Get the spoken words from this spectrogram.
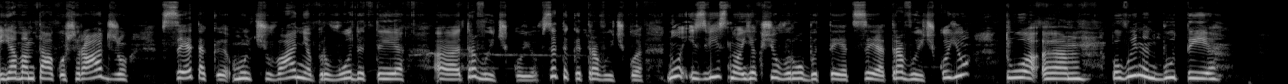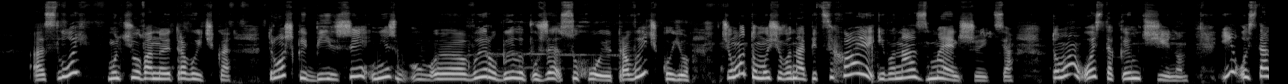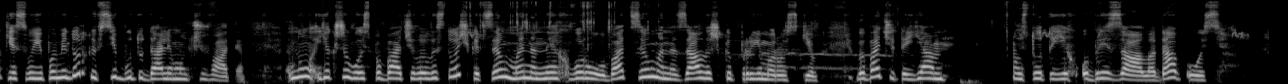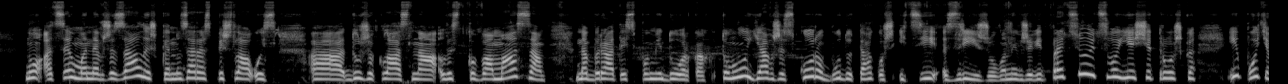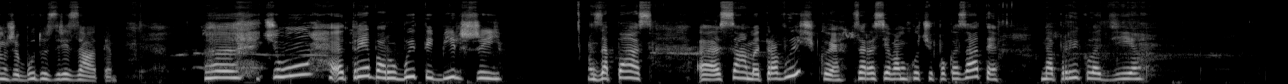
Я вам також раджу все-таки мульчування проводити е, травичкою, все-таки травичкою. Ну і звісно, якщо ви робите це травичкою, то ем, повинен бути слой мульчованої травички трошки більший, ніж е, ви робили б уже сухою травичкою. Чому? Тому що вона підсихає і вона зменшується. Тому ось таким чином. І ось так я свої помідорки всі буду далі мульчувати. Ну, якщо ви ось побачили листочки, це в мене не хвороба, це в мене залишки приморозків. Ви бачите, я ось тут їх обрізала, да, ось. Ну, а це в мене вже залишки. Ну, зараз пішла ось а, дуже класна листкова маса набиратись в помідорках. Тому я вже скоро буду також і ці зріжу. Вони вже відпрацюють своє ще трошки, і потім вже буду зрізати. Е, чому е, треба робити більший запас е, саме травички? Зараз я вам хочу показати на прикладі.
